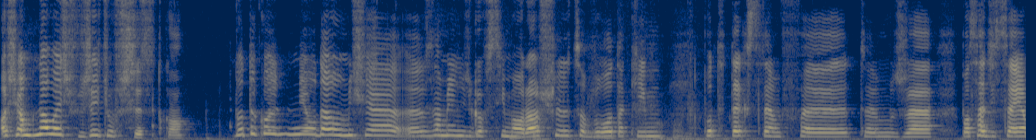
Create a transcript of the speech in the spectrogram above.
Osiągnąłeś w życiu wszystko. No tylko nie udało mi się e, zamienić go w Simorośl, co było takim podtekstem w e, tym, że posadzić sobie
